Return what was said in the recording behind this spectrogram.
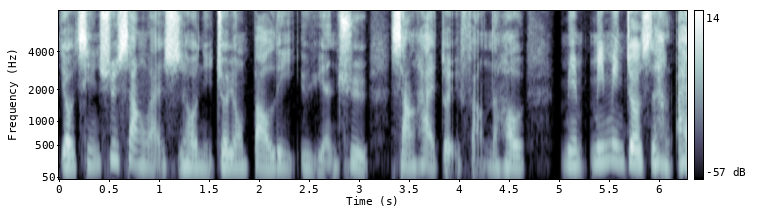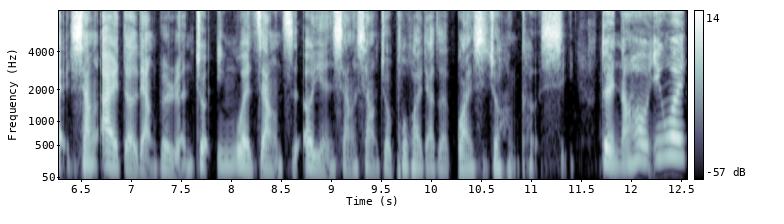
有情绪上来的时候你就用暴力语言去伤害对方，然后明明明就是很爱相爱的两个人，就因为这样子恶言相向，就破坏掉这个关系，就很可惜。对，然后因为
